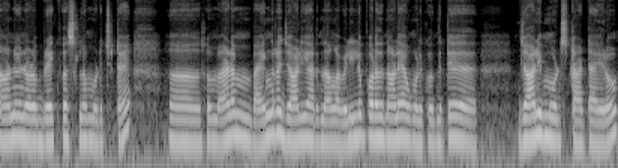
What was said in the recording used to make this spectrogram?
நானும் என்னோடய பிரேக்ஃபாஸ்ட்லாம் முடிச்சிட்டேன். ஸோ மேடம் பயங்கர ஜாலியாக இருந்தாங்க. வெளியில் போகிறதுனாலே அவங்களுக்கு வந்துட்டு ஜாலி மோட் ஸ்டார்ட் ஆயிரும்.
